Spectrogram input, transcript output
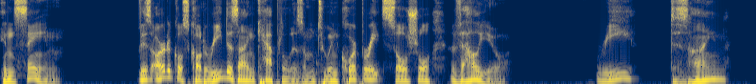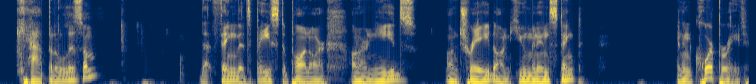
insane. This article is called Redesign Capitalism to Incorporate Social Value. Redesign capitalism, that thing that's based upon our on our needs, on trade, on human instinct, and incorporate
